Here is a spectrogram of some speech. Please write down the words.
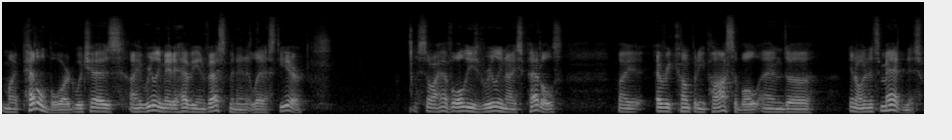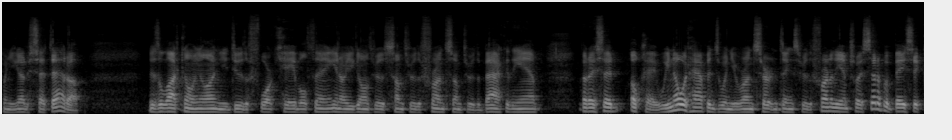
my pedal board which has I really made a heavy investment in it last year. So I have all these really nice pedals by every company possible and uh, you know and it's madness when you got to set that up there's a lot going on. You do the four cable thing, you know, you're going through some through the front, some through the back of the amp. But I said, okay, we know what happens when you run certain things through the front of the amp. So I set up a basic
